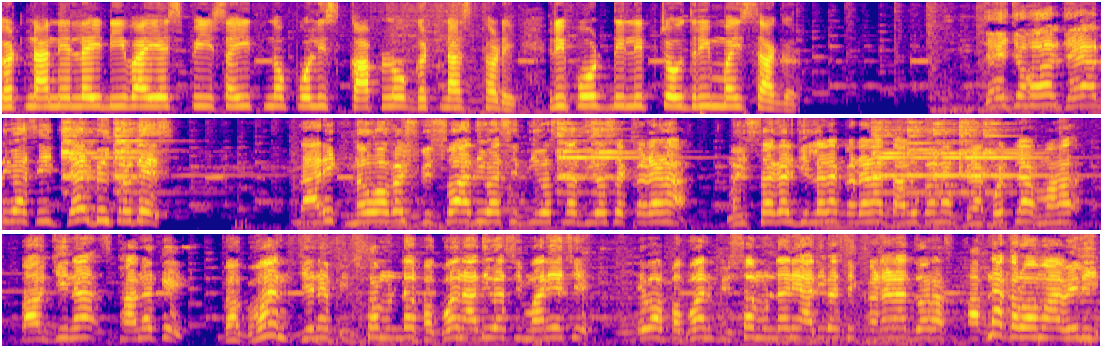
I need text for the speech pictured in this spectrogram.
ઘટનાને લઈ ડીવાયએસપી સહિતનો પોલીસ કાફલો ઘટના સ્થળે રિપોર્ટ દિલીપ ચૌધરી મહીસાગર. જય જોહર, જય આદિવાસી, જય બિલ પ્રદેશ. તારીખ નવ ઓગસ્ટ વિશ્વ આદિવાસી દિવસના દિવસે કડાણા, મહીસાગર જિલ્લાના કડાણા તાલુકાના ભેકોટલા મહા બાવજીના સ્થાનકે ભગવાન જેને બિરસા મુંડા ભગવાન આદિવાસી માનીએ છીએ, એવા ભગવાન બિરસા મુંડાની આદિવાસી કડાણા દ્વારા સ્થાપના કરવામાં આવેલી.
